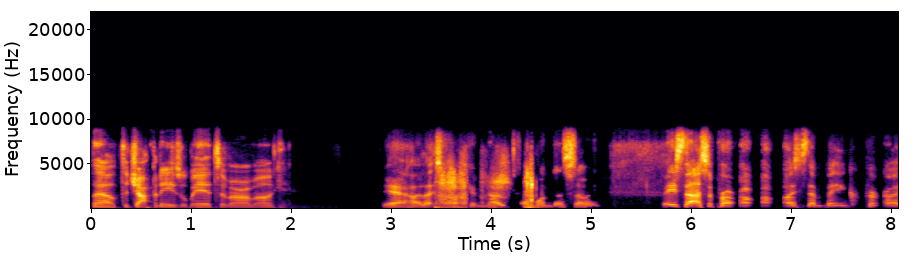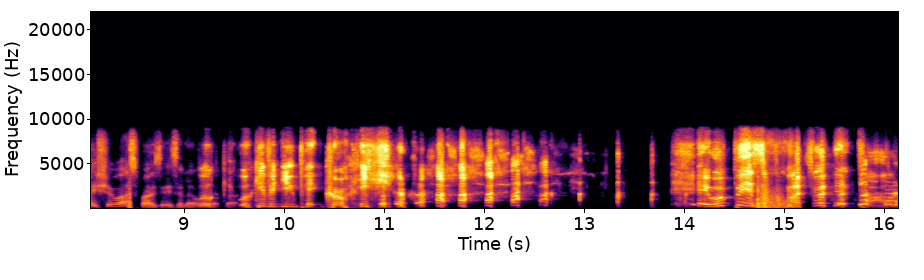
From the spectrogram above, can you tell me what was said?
Well, the Japanese will be here tomorrow, Mike. Yeah, let's fucking hope someone does something. But is that a surprise? Them beating Croatia? Well, I suppose it is a little We're, bit. But... we're giving you pick Croatia. it would be a surprise, wouldn't it, pal?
